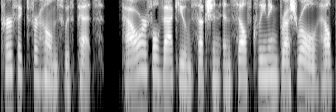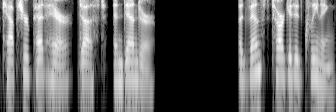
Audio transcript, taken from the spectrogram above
Perfect for homes with pets, powerful vacuum suction and self-cleaning brush roll help capture pet hair, dust, and dander. Advanced targeted cleaning,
